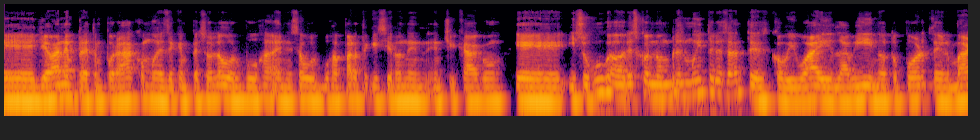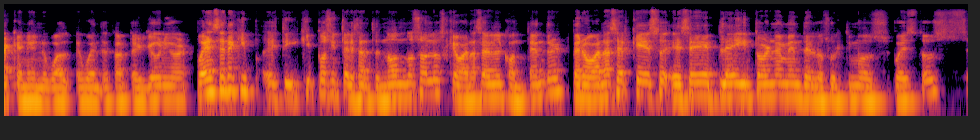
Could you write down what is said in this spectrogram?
Eh, llevan en pretemporada como desde que empezó la burbuja, en esa burbuja aparte que hicieron en, Chicago. Eh, y son jugadores con nombres muy interesantes, Kobe White, Lavin, Otto Porter, Markkinen, Wendell Carter Jr. Pueden ser este, equipos interesantes, no, no son los que van a ser el contender, pero van a hacer que ese play tournament de los últimos puestos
